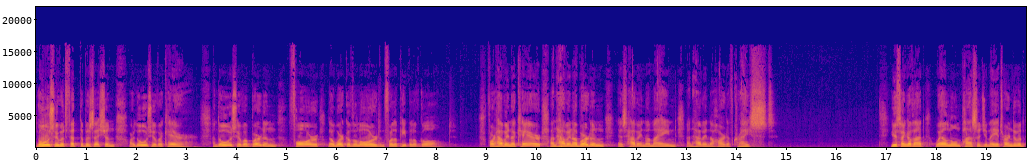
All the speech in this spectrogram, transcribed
those who would fit the position are those who have a care and those who have a burden for the work of the Lord and for the people of God. For having a care and having a burden is having the mind and having the heart of Christ. You think of that well known passage, you may turn to it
